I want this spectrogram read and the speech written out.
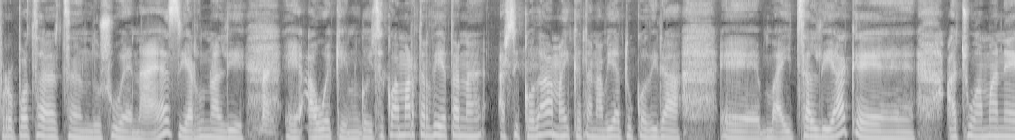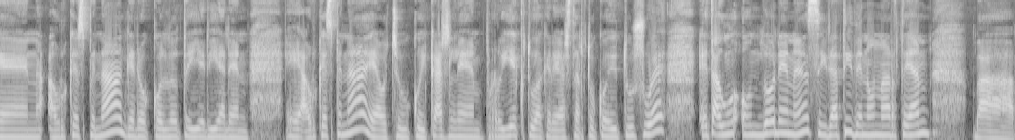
propotzatzen duzuena, ez, jardunaldi bai. e, hauekin, goizeko amarterdietan hasiko da, maiketan abiatuko dira e, ba, itzaldiak, e, atxu amanen aurkezpena, gero koldoteieri Herriaren e, aurkezpena, e, ikasleen proiektuak ere aztertuko dituzue, eta ondoren ez, irati denon artean, ba,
